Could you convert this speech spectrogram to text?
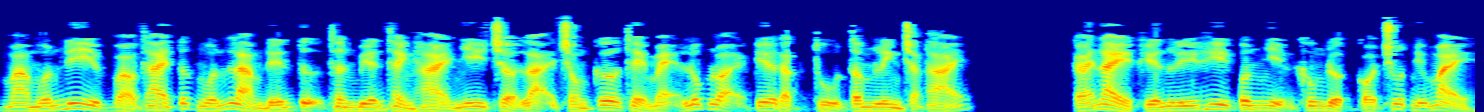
Mà muốn đi vào thai tức muốn làm đến tự thân biến thành hài nhi trở lại trong cơ thể mẹ lúc loại kia đặc thù tâm linh trạng thái. Cái này khiến lý hy quân nhịn không được có chút nhữ mày.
